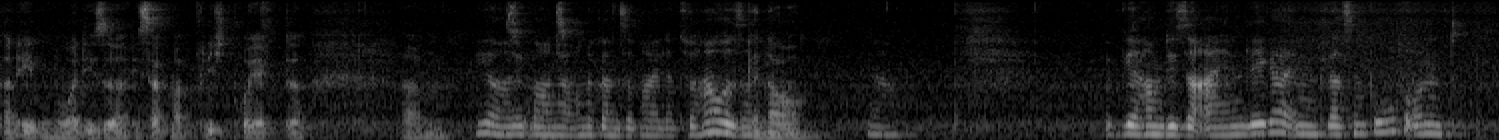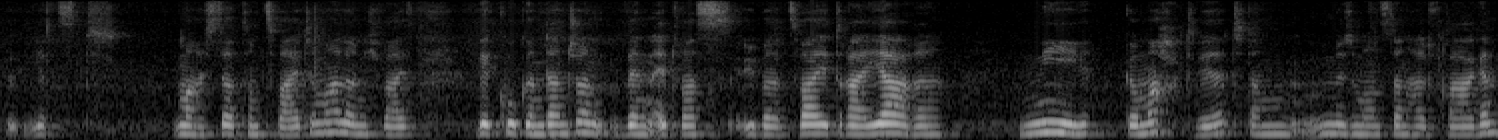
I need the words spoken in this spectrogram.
dann eben nur diese, ich sag mal, Pflichtprojekte. Ähm, ja, die waren ja auch eine ganze Weile zu Hause. Genau. Ja. Wir haben diese Einleger im Klassenbuch und jetzt mache ich es da zum zweiten Mal und ich weiß, wir gucken dann schon, wenn etwas über zwei, drei Jahre nie gemacht wird, dann müssen wir uns dann halt fragen,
